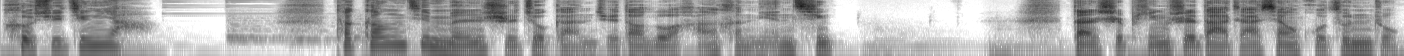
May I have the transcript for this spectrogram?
贺虚惊讶，他刚进门时就感觉到洛寒很年轻，但是平时大家相互尊重，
